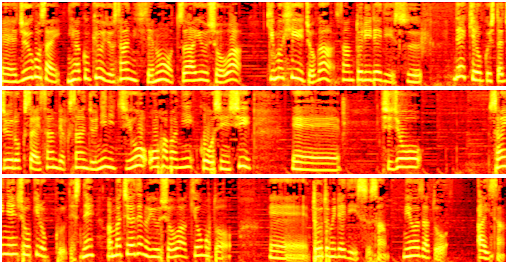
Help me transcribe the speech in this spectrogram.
えー、15歳293日でのツアー優勝は、キム・ヒージョがサントリーレディースで記録した16歳332日を大幅に更新し、えー、史上最年少記録ですね。アマチュアでの優勝は清本、えー、豊臣レディースさん、宮里愛さん、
